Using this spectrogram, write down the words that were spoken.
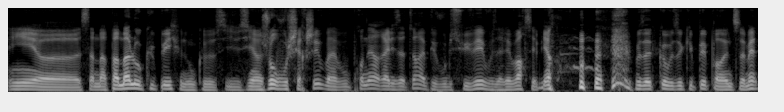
Et euh, ça m'a pas mal occupé. Donc euh, si, un jour vous cherchez bah, vous prenez un réalisateur et puis vous le suivez vous allez voir c'est bien. Vous êtes quoi vous occuper pendant une semaine.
